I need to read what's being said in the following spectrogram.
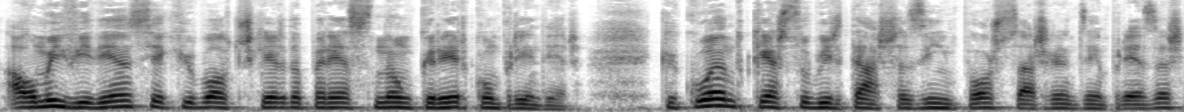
Há uma evidência que o Bloco de Esquerda parece não querer compreender. Que quando quer subir taxas e impostos às grandes empresas,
